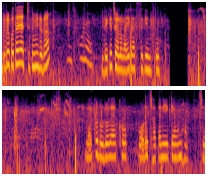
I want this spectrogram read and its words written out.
ডোডো কোথায় যাচ্ছ তুমি ডোডো? দেখে চলো বাইক আসছে কিন্তু। দেখো ডোডো, দেখো, বড় ছাতা নিয়ে কেমন হাঁটছে।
